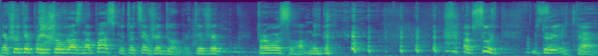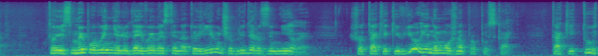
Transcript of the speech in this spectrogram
якщо ти прийшов раз на Пасху, то це вже добре, ти вже православний. да? Абсурд. Абсурд. То, так. Тобто ми повинні людей вивести на той рівень, щоб люди розуміли, що так як і в йогі не можна пропускати, так і тут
